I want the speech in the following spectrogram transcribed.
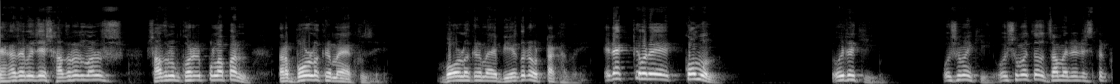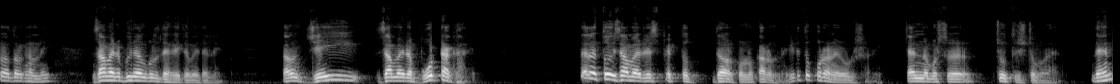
দেখা যাবে যে সাধারণ মানুষ, সাধারণ ঘরের পোলাপান, তারা বড় লোকের মায়া খুঁজে। বড় লোকের মায়া বিয়ে করে ওরটা খাবে এটা একেবারে কমন ওইটা কি? ওই সময় কি? ওই সময় তো জামাইয়ের রেসপেক্ট করার দরকার নেই। জামাইয়ের বুড়াঙ্গুলো দেখাইতে হবে তাহলে। কারণ যেই জামাইরা বোটটা খায়, তাহলে তো ওই জামাইয়ের রেসপেক্ট তো দেওয়ার কোনো কারণ নেই। এটা তো কোরআনের অনুসারে। চার নম্বর চৌত্রিশ নম্বর আয়াত। দেখেন?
